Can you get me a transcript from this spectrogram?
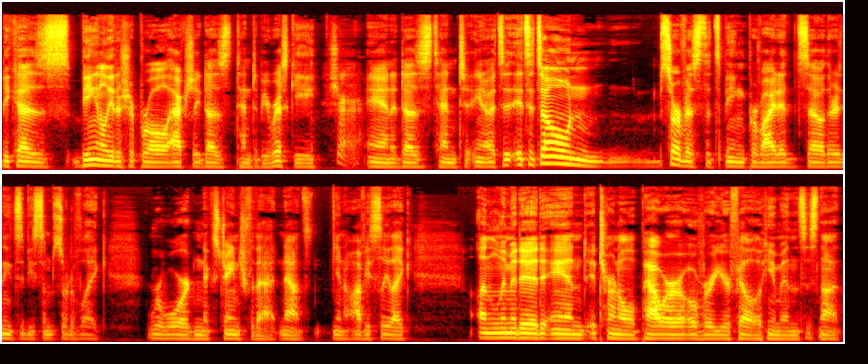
because being in a leadership role actually does tend to be risky, Sure. and it does tend to, you know, it's it's its own service that's being provided, so there needs to be some sort of like reward in exchange for that. Now, it's you know, obviously like unlimited and eternal power over your fellow humans is not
